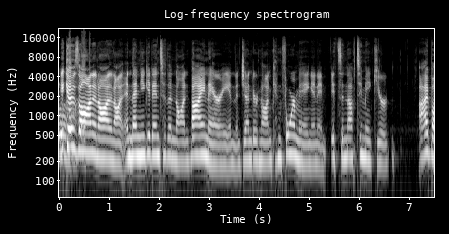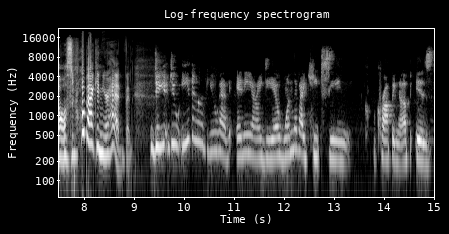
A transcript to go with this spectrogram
It goes on and on and on. And then you get into the non binary and the gender non conforming, and it, it's enough to make your eyeballs roll back in your head. But Do you do either of you have any idea? One that I keep seeing cropping up is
